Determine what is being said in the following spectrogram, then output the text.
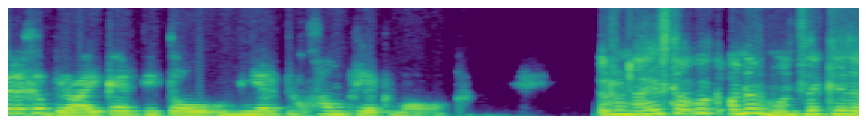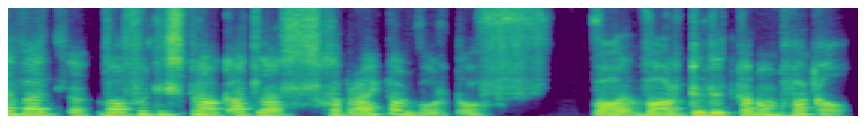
vir 'n gebruiker die taal meer toeganklik maak. Renée, is daar ook ander moontlikhede wat waarvoor die spraakatlas gebruik kan word of waar waartoe dit kan ontwikkel?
